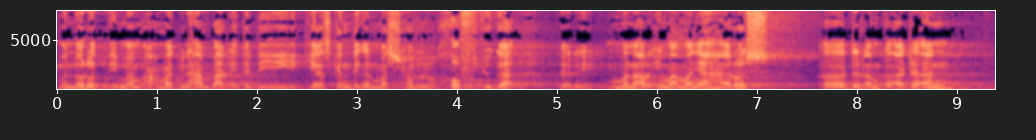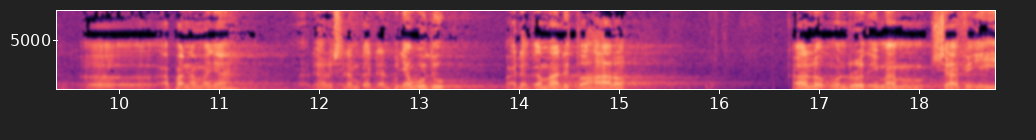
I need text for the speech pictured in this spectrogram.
menurut Imam Ahmad bin Hambal itu dikiaskan dengan mashul khuf juga dari menaruh imamahnya harus eh, dalam keadaan eh, apa namanya harus dalam keadaan punya wudhu pada agama di taharah. Kalau menurut Imam Syafi'i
